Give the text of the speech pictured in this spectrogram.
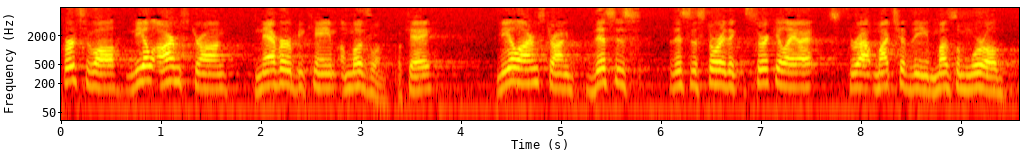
first of all, Neil Armstrong never became a Muslim. Okay, Neil Armstrong. This is this is a story that circulates throughout much of the Muslim world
